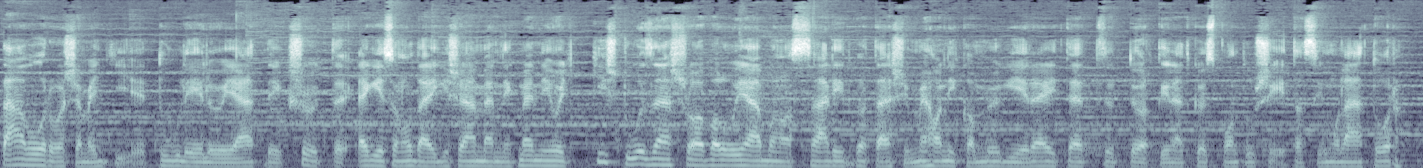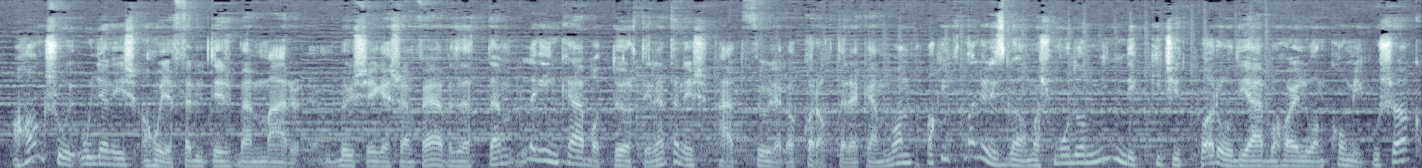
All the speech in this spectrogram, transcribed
távolról sem egy túlélő játék, sőt egészen odáig is elmennék menni, hogy kis túlzással valójában a szállítgatási mechanika mögé rejtett történetközpontú sétaszimulátor. A hangsúly ugyanis, ahogy a felütésben már bőségesen felvezettem, leginkább a történeten és hát főleg a karaktereken van, akik nagyon izgalmas módon mindig kicsit paródiába hajlóan komikusak,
